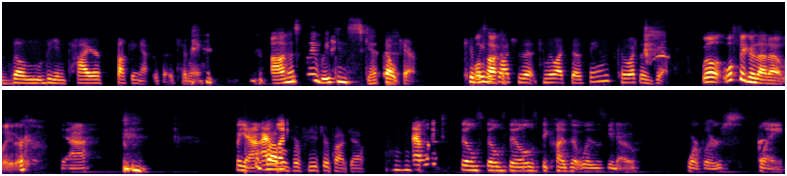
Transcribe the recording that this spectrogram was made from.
the the entire fucking episode to me. Honestly, we can skip Don't it. care. Can We'll we talk- just watch the? Can we watch those scenes? Can we watch those gifs? Well, we'll figure that out later. yeah but yeah i like for future podcast. I liked Bills, Bills, Bills because it was, you know, Warblers playing.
